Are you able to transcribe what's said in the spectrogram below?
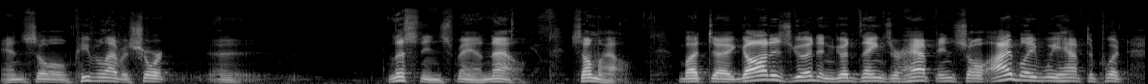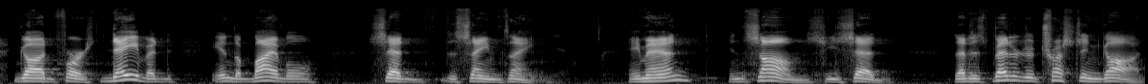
And so people have a short uh, listening span now, somehow. But uh, God is good and good things are happening, so I believe we have to put God first. David in the Bible said the same thing. Amen? In Psalms, he said that it's better to trust in God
